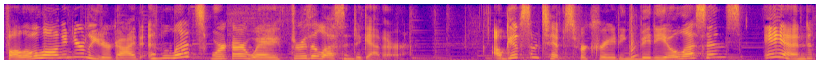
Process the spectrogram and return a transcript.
Follow along in your leader guide and let's work our way through the lesson together. I'll give some tips for creating video lessons and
